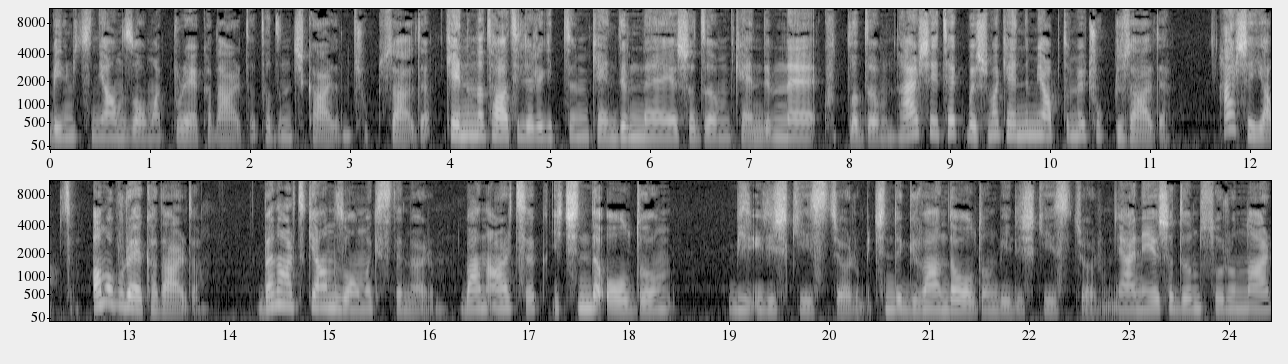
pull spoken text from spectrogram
Benim için yalnız olmak buraya kadardı. Tadını çıkardım. Çok güzeldi. Kendimle tatillere gittim. Kendimle yaşadım. Kendimle kutladım. Her şeyi tek başıma kendim yaptım ve çok güzeldi. Her şeyi yaptım. Ama buraya kadardı. Ben artık yalnız olmak istemiyorum. Ben artık içinde olduğum bir ilişki istiyorum. İçinde güvende olduğum bir ilişki istiyorum. Yani yaşadığım sorunlar,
